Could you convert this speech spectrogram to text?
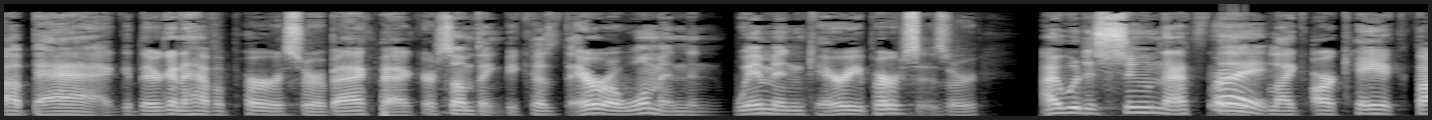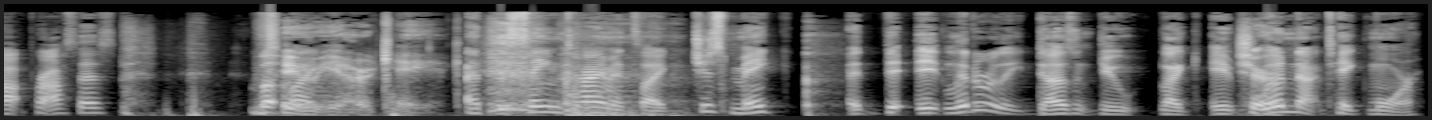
a bag. They're going to have a purse or a backpack or something because they're a woman and women carry purses. Or I would assume that's the Right. like archaic thought process. But like, archaic. at the same time, it's like just make it, it literally doesn't do like it Sure. would not take more.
